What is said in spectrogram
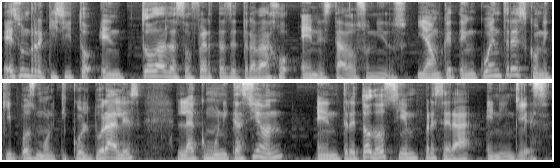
es un requisito en todas las ofertas de trabajo en Estados Unidos. Y aunque te encuentres con equipos multiculturales, la comunicación entre todos siempre será en inglés.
